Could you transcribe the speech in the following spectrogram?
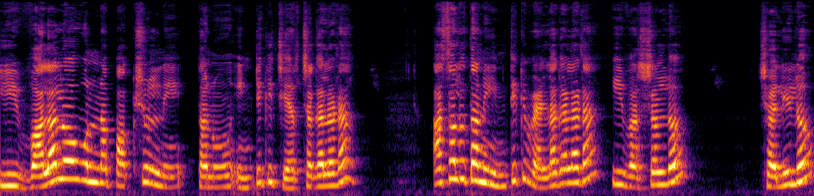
ఈ వలలో ఉన్న పక్షుల్ని తను ఇంటికి చేర్చగలడా? అసలు తను ఇంటికి వెళ్ళగలడా ఈ వర్షంలో? చలిలో?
